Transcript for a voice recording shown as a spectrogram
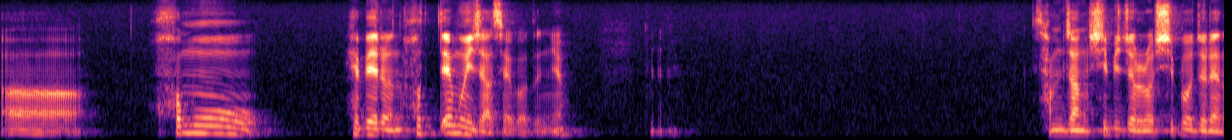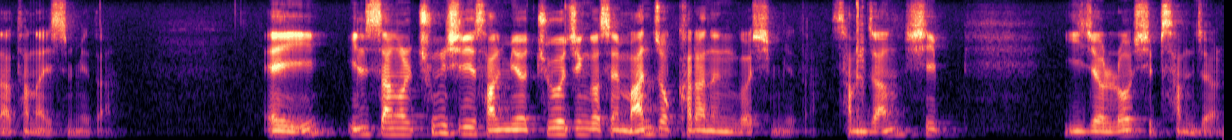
어, 허무 헤벨은 헛됨의 자세거든요. 3장 12절로 15절에 나타나 있습니다. A. 일상을 충실히 살며 주어진 것에 만족하라는 것입니다. 3장 12절로 13절.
